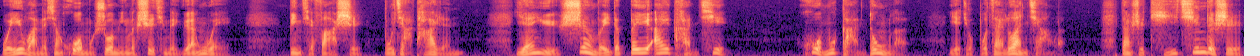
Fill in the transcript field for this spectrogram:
委婉的向霍母说明了事情的原委，并且发誓不嫁他人，言语甚为的悲哀恳切。霍母感动了，也就不再乱讲了，但是提亲的事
